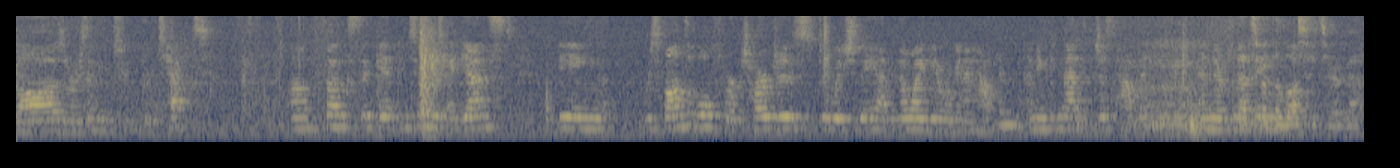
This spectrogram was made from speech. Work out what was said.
laws or something to protect um, folks that get consumers against being responsible for charges to which they had no idea were gonna happen? I mean, can that just happen? And there's That's what the lawsuits are about.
